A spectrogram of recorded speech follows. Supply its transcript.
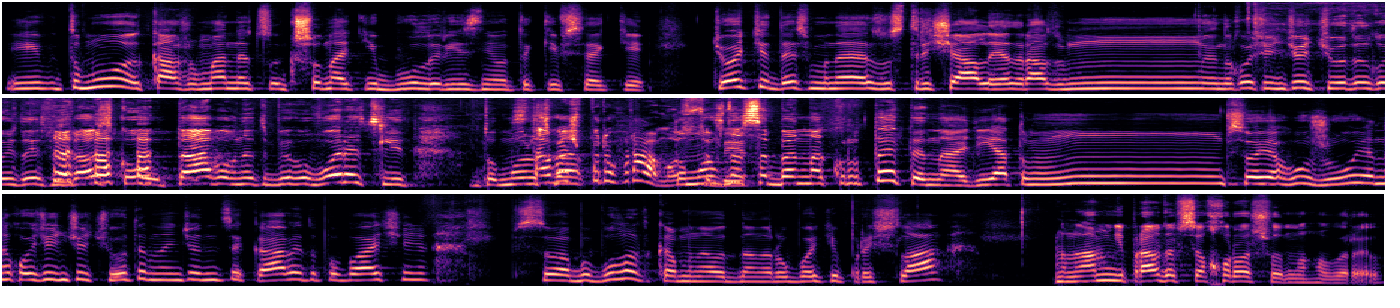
І тому кажу, в мене, якщо навіть і були різні такі всякі тьоті, десь мене зустрічали, я зразу «М, не хочу нічого чути, хочу десь одразу кого та, бо вони тобі говорять слід. То можна, Ставиш програму то можна себе накрутити навіть. Я тому «М, все, я гужу, я не хочу нічого чути, мене нічого не цікавить, до побачення. Все, або була така мене одна на роботі прийшла. Вона мені, правда, все хорошого наговорила.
